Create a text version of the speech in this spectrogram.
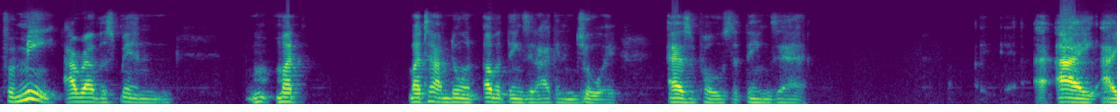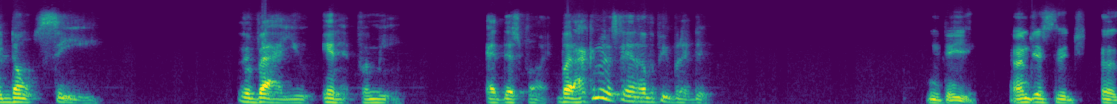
for me, I'd rather spend my my time doing other things that I can enjoy, as opposed to things that I I, don't see the value in it for me at this point. But I can understand other people that do. Indeed. I'm just a, a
